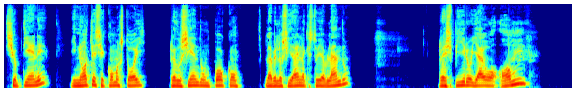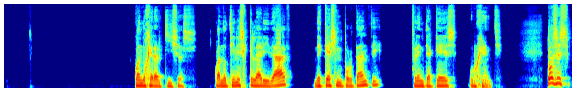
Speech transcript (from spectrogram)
se obtiene, y nótese cómo estoy reduciendo un poco la velocidad en la que estoy hablando. Respiro y hago om. Cuando jerarquizas, cuando tienes claridad de qué es importante frente a qué es urgente. Entonces,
